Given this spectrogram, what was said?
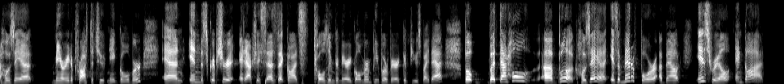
Hosea married a prostitute named Gomer. And in the scripture, it actually says that God told him to marry Gomer, and people are very confused by that. But but that whole uh, book, Hosea, is a metaphor about Israel and God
